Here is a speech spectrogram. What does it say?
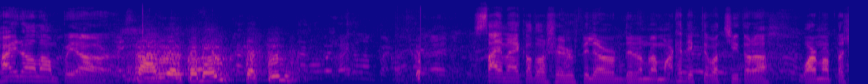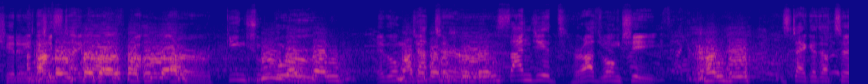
viral umpire Shahriar Kamal captain Saima একাদশের প্লেয়ারদের আমরা মাঠে দেখতে পাচ্ছি তারা ওয়ার্ম আপটা সেরে নিচ্ছে। কিং এবং যাচ্ছে সানজিৎ রাজবংশী স্ট্রাইকে যাচ্ছে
